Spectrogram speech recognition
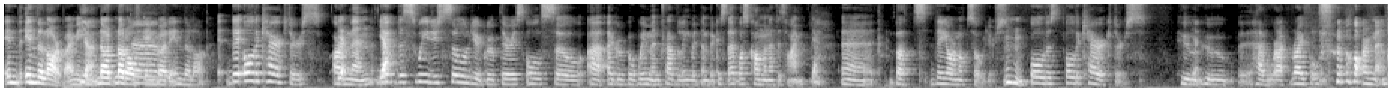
In in the LARP, I mean, Yeah. not not off game, Um, but in the LARP. they, all the characters are Yeah. men. Yeah. With the Swedish soldier group, there is also a, a group of women traveling with them because that was common at the time. Yeah. Uh, but they are not soldiers. Mhm. All the all the characters who Yeah. who uh, have ri- rifles are men.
